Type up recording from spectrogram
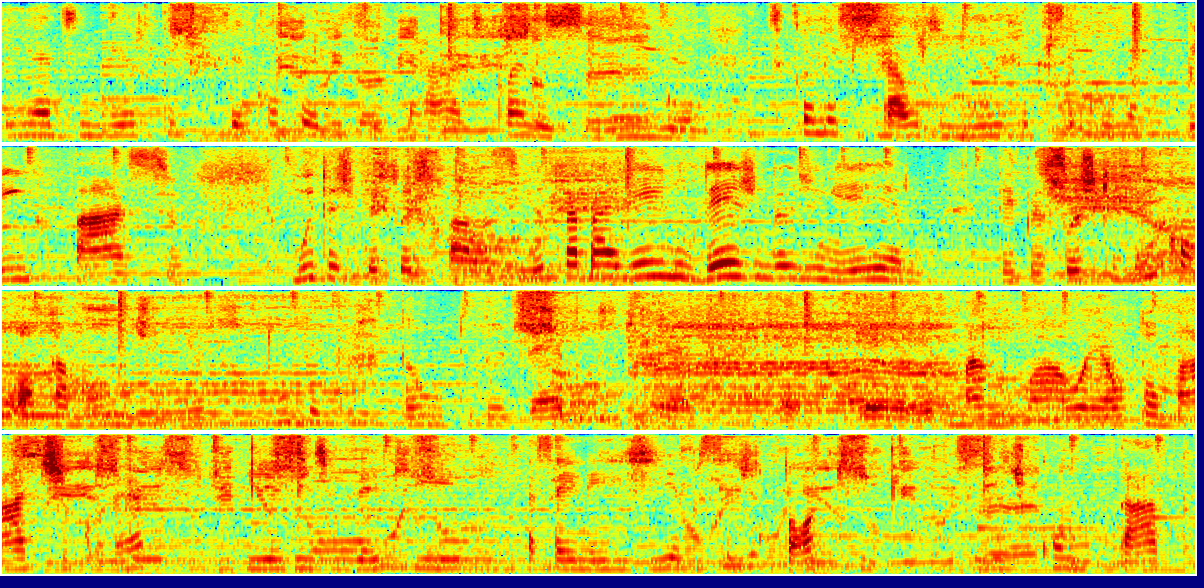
ganhar dinheiro tem que ser com felicidade, com alegria. Se conectar ao dinheiro tem que ser coisa bem fácil. Muitas pessoas falam assim, eu trabalhei e não vejo meu dinheiro. Tem pessoas que nem colocam a mão no dinheiro, tudo é cartão, tudo é débito, tudo é, é, é manual, é automático, né? E a gente vê que essa energia precisa de toque, precisa de contato,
